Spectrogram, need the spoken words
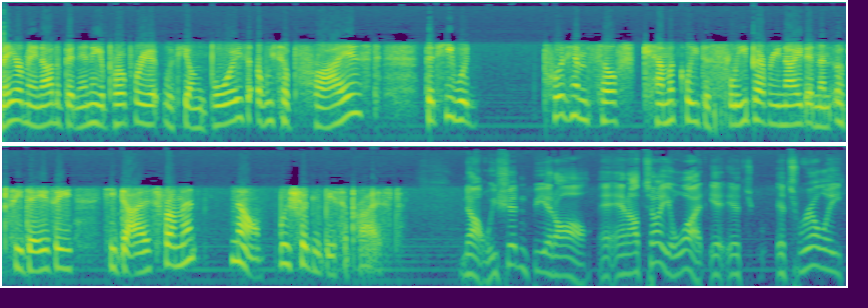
may or may not have been any appropriate with young boys are we surprised that he would put himself chemically to sleep every night and then oopsie daisy he dies from it? No we shouldn't be surprised. No we shouldn't be at all. And i'll tell you what it, it's it's really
